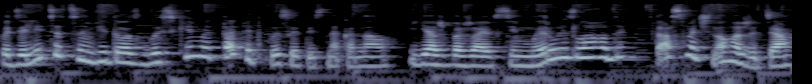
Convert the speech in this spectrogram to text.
Поділіться цим відео з близькими та підписуйтесь на канал. Я ж бажаю всім миру і злагоди та смачного життя!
